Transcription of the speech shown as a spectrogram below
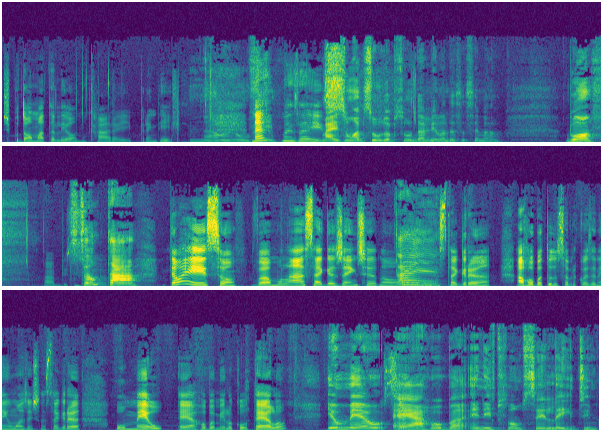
tipo, dar um mata-leão no cara e prender ele. Não, eu não vi. Né? Mas é isso. Mais um absurdo, absurdo da É. Mila dessa semana. Bom, Absurdo. então tá. Então é isso. Vamos lá, segue a gente no Ah, é. Instagram. Arroba tudo sobre coisa nenhuma, a gente no Instagram. O meu é arroba Milo Coutelo. E o meu Você? é arroba NYCLady.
